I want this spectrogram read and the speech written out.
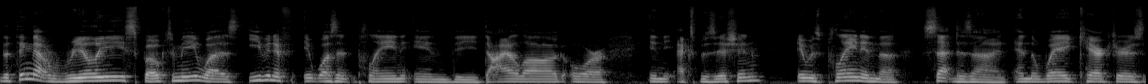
The thing that really spoke to me was even if it wasn't plain in the dialogue or in the exposition, it was plain in the set design and the way characters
